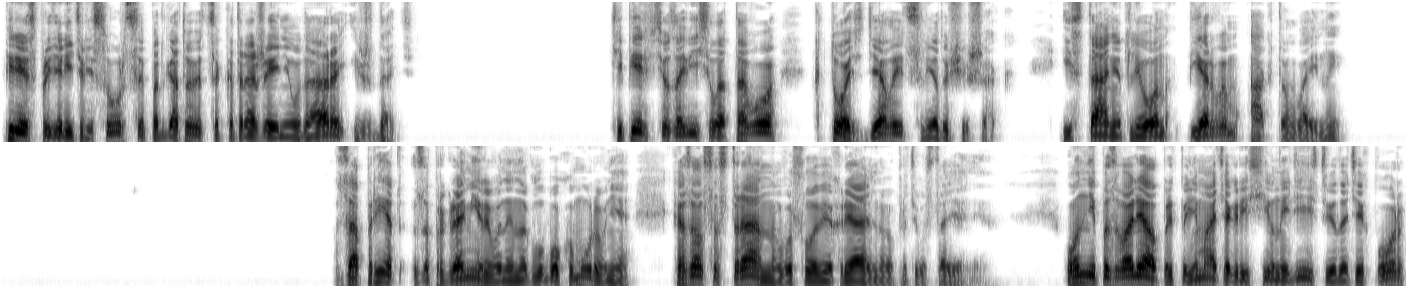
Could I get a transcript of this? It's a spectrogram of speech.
перераспределить ресурсы, подготовиться к отражению удара и ждать. Теперь все зависело от того, кто сделает следующий шаг, и станет ли он первым актом войны. Запрет, запрограммированный на глубоком уровне, казался странным в условиях реального противостояния. Он не позволял предпринимать агрессивные действия до тех пор,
